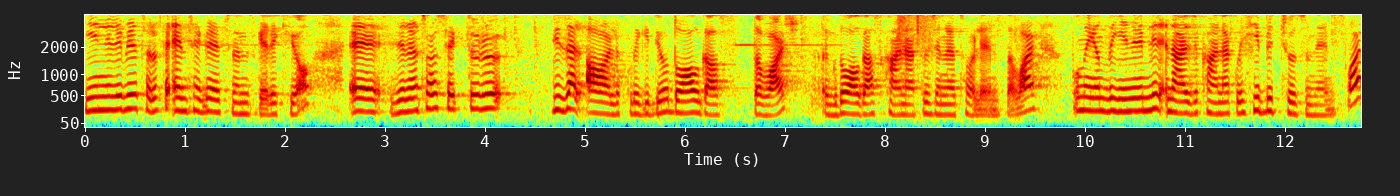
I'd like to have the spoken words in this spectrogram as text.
yenilenebilir tarafı entegre etmemiz gerekiyor. E, jeneratör sektörü dizel ağırlıklı gidiyor. Doğalgaz da var. E, Doğalgaz kaynaklı jeneratörlerimiz de var. Bunun yanında yenilenebilir enerji kaynaklı hibrit çözümlerimiz var.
